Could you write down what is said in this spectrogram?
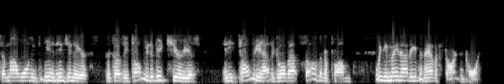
to my wanting to be an engineer because he taught me to be curious and he taught me how to go about solving a problem when you may not even have a starting point.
